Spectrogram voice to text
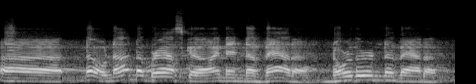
Uh, no, not Nebraska. I'm in Nevada, Northern Nevada.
